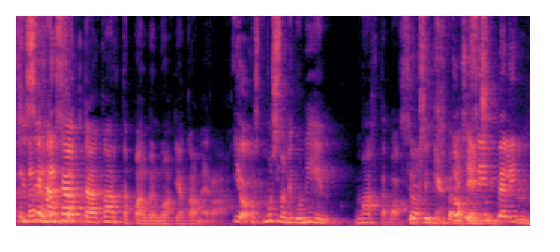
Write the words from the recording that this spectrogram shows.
siis sehän käyttää karttapalvelua ja kameraa. Joo. Musta, on niin, niin mahtava, Se on tosi keksintö. simppeli. Mm.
